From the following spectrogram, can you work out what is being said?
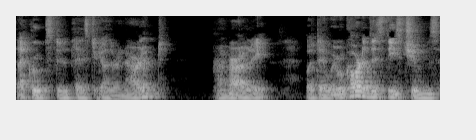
that group still plays together in Ireland, primarily. But uh, we recorded this, these tunes,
